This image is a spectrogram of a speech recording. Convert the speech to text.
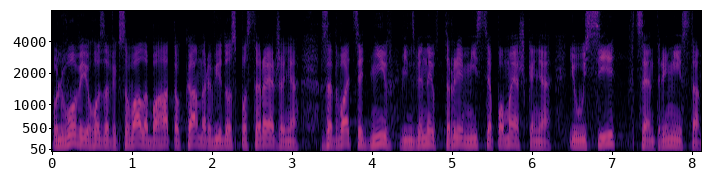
У Львові його зафіксували багато камер відеоспостереження. За 20 днів він змінив три місця помешкання, і усі в центрі міста.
